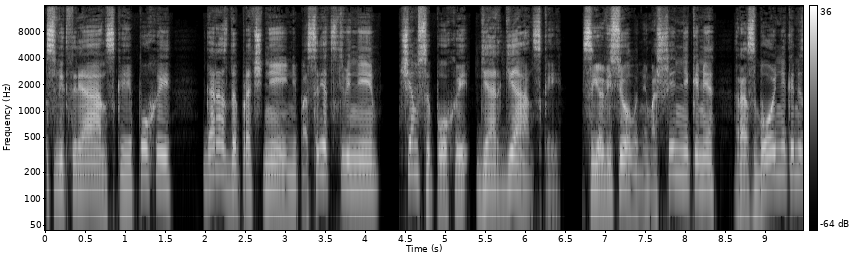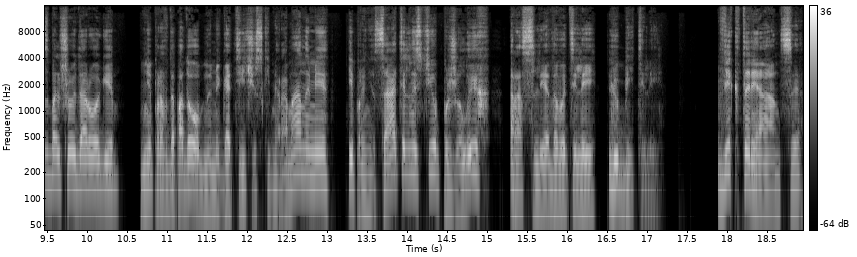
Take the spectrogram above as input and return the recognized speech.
с викторианской эпохой гораздо прочнее и непосредственнее, чем с эпохой георгианской, с ее веселыми мошенниками, разбойниками с большой дороги, неправдоподобными готическими романами и проницательностью пожилых расследователей-любителей. Викторианцы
